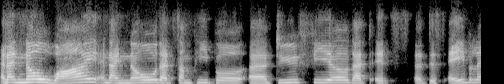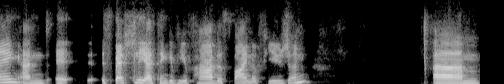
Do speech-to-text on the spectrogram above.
And I know why. And I know that some people uh, do feel that it's uh, disabling and it, especially I think if you've had a spinal fusion. Um,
